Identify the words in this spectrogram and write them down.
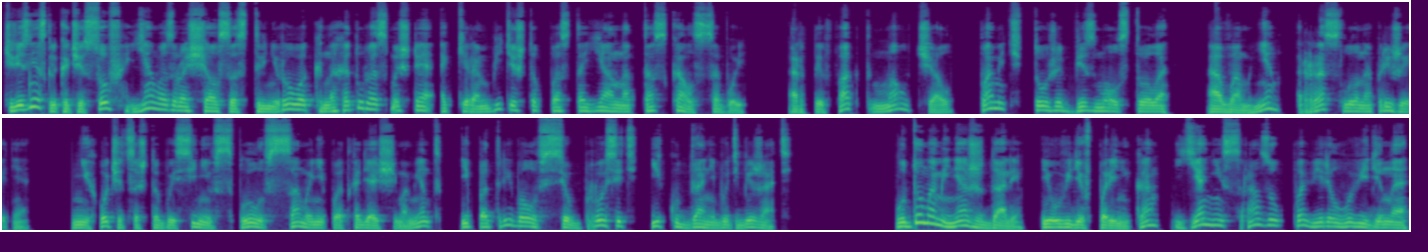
Через несколько часов я возвращался с тренировок, на ходу размышляя о керамбите, что постоянно таскал с собой. Артефакт молчал, память тоже безмолвствовала, а во мне росло напряжение. Не хочется, чтобы Синий всплыл в самый неподходящий момент и потребовал все бросить и куда-нибудь бежать. У дома меня ждали, и увидев паренька, я не сразу поверил в увиденное.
